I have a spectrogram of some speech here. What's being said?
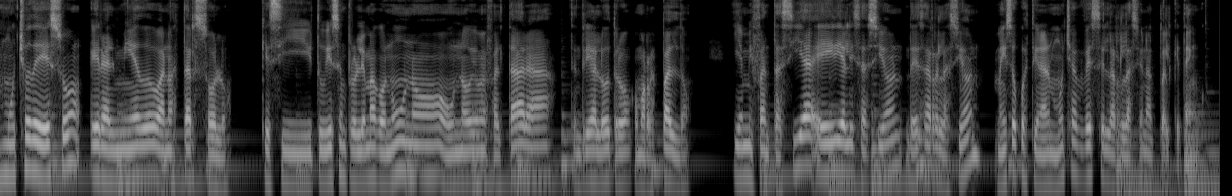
mucho de eso era el miedo a no estar solo, que si tuviese un problema con uno o un novio me faltara, tendría al otro como respaldo. Y en mi fantasía e idealización de esa relación me hizo cuestionar muchas veces la relación actual que tengo.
